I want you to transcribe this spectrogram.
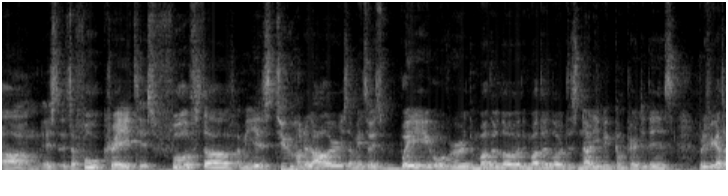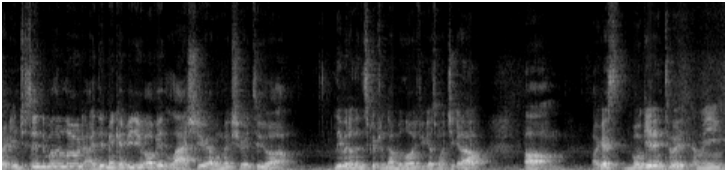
Um, it's, it's a full crate. It's full of stuff. I mean, it is $200. I mean, so it's way over the mother load. The mother load does not even compare to this. But if you guys are interested in the mother load, I did make a video of it last year. I will make sure to uh, leave it in the description down below if you guys want to check it out. Um, I guess we'll get into it. I mean,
